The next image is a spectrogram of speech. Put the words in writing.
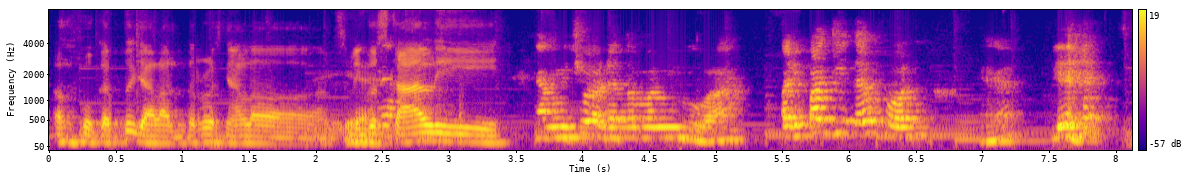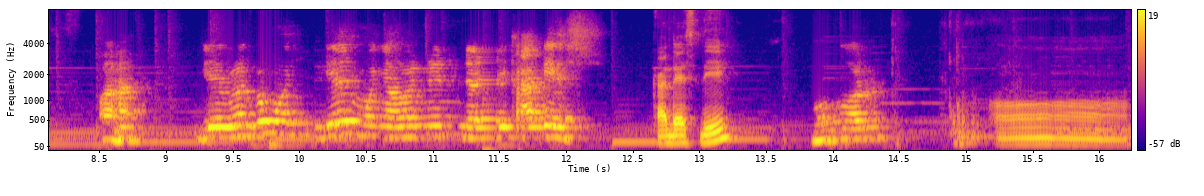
Oh, bukan tuh jalan terus nyalon. Seminggu Iya. sekali. Yang lucu ada temen gua tadi pagi telepon, ya kan? Dia, Wah, dia bilang gua mau dia mau nyalonin dari Kades Kades di? Bogor. Oh,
